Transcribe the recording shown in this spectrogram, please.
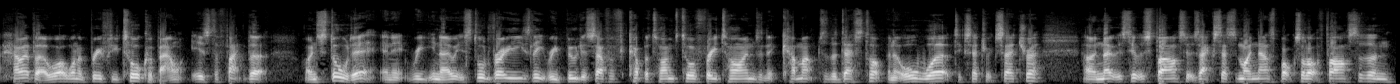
However, what I want to briefly talk about is the fact that I installed it and it re, you know it installed very easily. It rebooted itself a couple of times, two or three times, and it come up to the desktop and it all worked, etc., etc. I noticed it was fast. It was accessing my NAS box a lot faster than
